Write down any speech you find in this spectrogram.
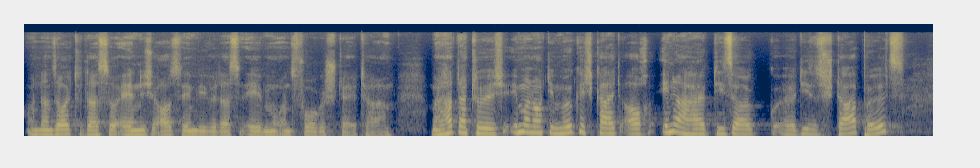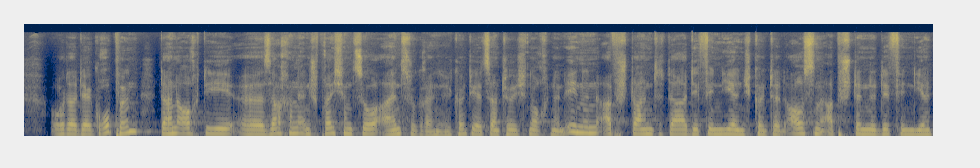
Und dann sollte das so ähnlich aussehen, wie wir das eben uns vorgestellt haben. Man hat natürlich immer noch die Möglichkeit, auch innerhalb dieser, äh, dieses Stapels oder der Gruppen dann auch die äh, Sachen entsprechend so einzugrenzen. Ich könnte jetzt natürlich noch einen Innenabstand da definieren, ich könnte Außenabstände definieren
